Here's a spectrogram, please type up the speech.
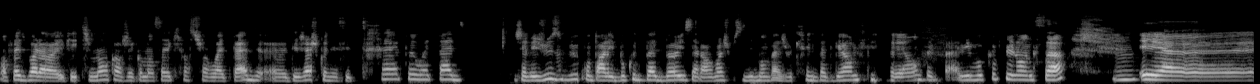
En fait, voilà, effectivement, quand j'ai commencé à écrire sur Wattpad, euh, déjà, je connaissais très peu Wattpad. J'avais juste mmh. vu qu'on parlait beaucoup de bad boys. Alors moi, je me suis dit, bon, bah, je vais créer une bad girl. Mais vraiment, c'est pas aller beaucoup plus loin que ça. Mmh. Et, euh,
